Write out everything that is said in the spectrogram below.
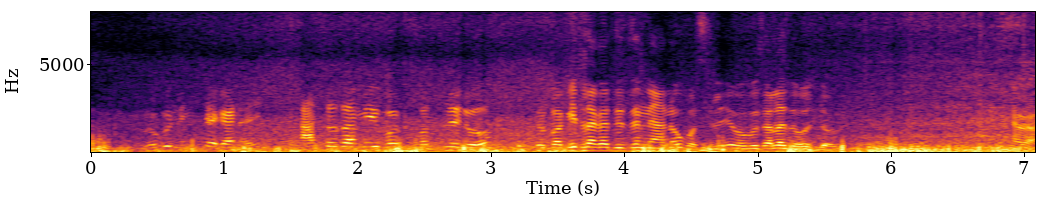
बघू दिसते का नाही? असंच आम्ही बघ बसलेलो. तर बघितला का तिथं नॅनो बसले बघू त्याला जवळ जाऊ बघा.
